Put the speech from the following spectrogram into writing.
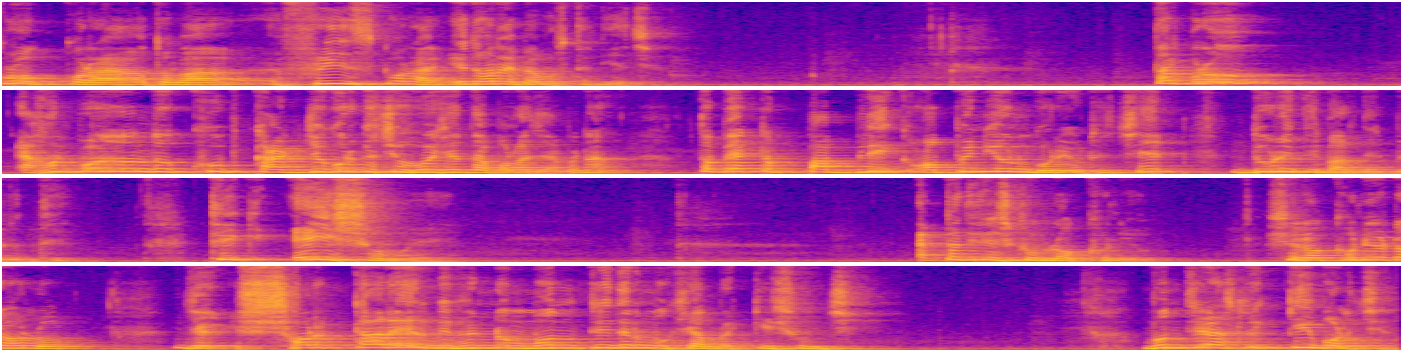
ক্রোক করা অথবা ফ্রিজ করা এ ধরনের ব্যবস্থা নিয়েছে। তারপরেও এখন পর্যন্ত খুব কার্যকর কিছু হয়েছে তা বলা যাবে না। তবে একটা পাবলিক অপিনিয়ন গড়ে উঠেছে দুর্নীতিবাদদের বিরুদ্ধে। ঠিক এই সময়ে একটা জিনিস খুব লক্ষণীয়। সে লক্ষণীয়টা হলো যে সরকারের বিভিন্ন মন্ত্রীদের মুখে আমরা কি শুনছি? মন্ত্রীরা আসলে কী বলছেন?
